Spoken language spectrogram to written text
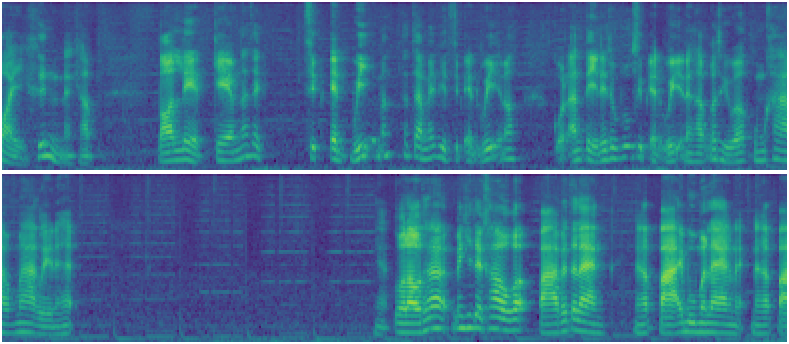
บ่อยขึ้นนะครับ ตอนเลดเกมน่าจะ 11 วิมั้งถ้าจำไม่ผิด 11 วิเนาะกดอันติได้ทุกๆ 11 วินะครับ ก็ถือว่าคุ้มค่ามากๆเลยนะฮะเนี่ยตัวเราถ้าไม่คิดจะเข้าก็ปาไปตะแรงนะครับปาไอ้บูมแมลงเนี่ยนะครับปา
